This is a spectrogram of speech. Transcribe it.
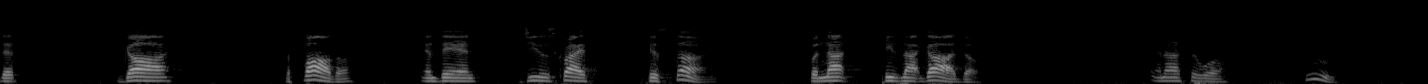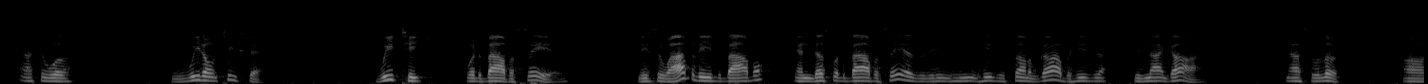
that God, the Father, and then Jesus Christ, His Son, but not He's not God though. And I said, well, hmm. I said, well, we don't teach that. We teach what the Bible says. And he said, well, I believe the Bible, and that's what the Bible says. He, he, he's the Son of God, but he's not, he's not God. And I said, look, uh,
